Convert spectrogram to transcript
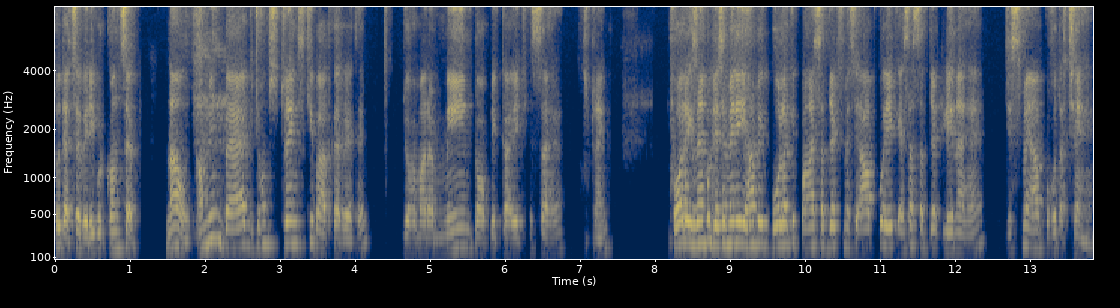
तो that's a very good concept now coming back जो हम स्ट्रेंथ की बात कर रहे थे, जो हमारा मेन टॉपिक का एक हिस्सा है स्ट्रेंथ फॉर एग्ज़ाम्पल जैसे मैंने यहाँ पे बोला कि पाँच सब्जेक्ट्स में से आपको एक ऐसा सब्जेक्ट लेना है, जिसमें आप बहुत अच्छे हैं।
